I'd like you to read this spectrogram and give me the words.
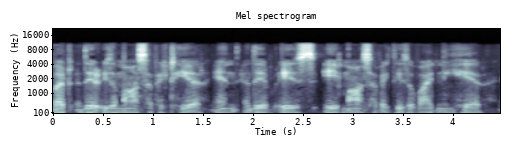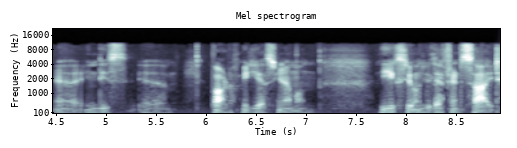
but there is a mass effect here, and there is a mass effect. There's a widening here uh, in this uh, part of mediastinum on the X-ray on the left hand side.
